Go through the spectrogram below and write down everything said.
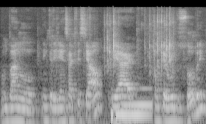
Vamos lá no Inteligência Artificial, criar conteúdo sobre.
